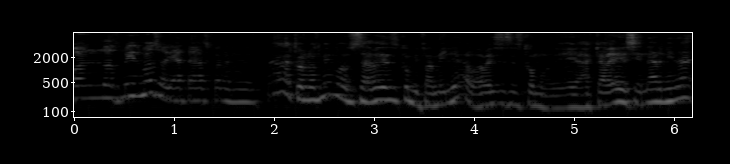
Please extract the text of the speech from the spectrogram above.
¿Con los mismos o ya te vas con amigos? Ah, con los mismos, a veces con mi familia o a veces es como de acabé de cenar, mira,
